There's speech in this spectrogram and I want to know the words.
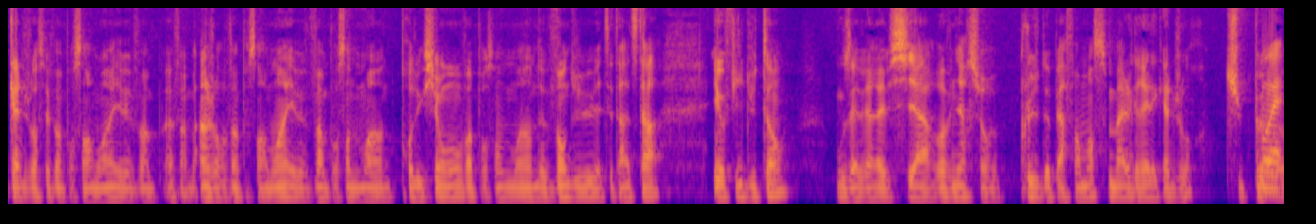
4 jours c'est 20% en moins, il y avait 20 enfin un jour 20% en moins, il y avait 20% de moins de production, 20% de moins de vendus, etc., etc. Et au fil du temps, vous avez réussi à revenir sur plus de performances malgré les 4 jours. Tu peux Ouais.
